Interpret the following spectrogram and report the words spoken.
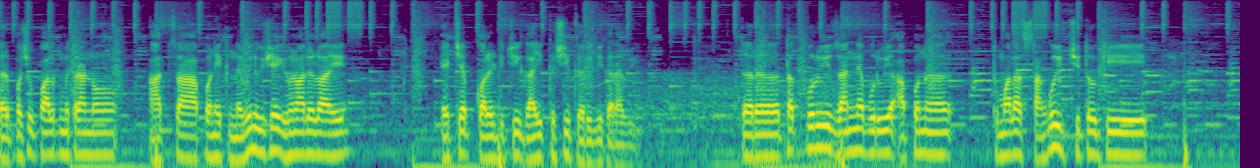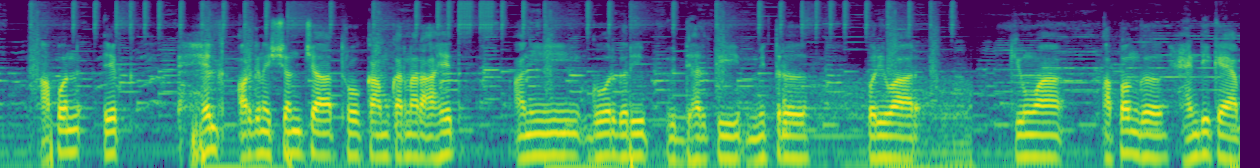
तर पशुपालक मित्रांनो आजचा आपण एक नवीन विषय घेऊन आलेलो आहे. एच एफ क्वालिटीची गाई कशी खरेदी करावी? तर तत्पूर्वी जाणण्यापूर्वी आपण तुम्हाला सांगू इच्छितो की आपण एक हेल्थ ऑर्गनायझेशनच्या थ्रू काम करणार आहेत आणि गोरगरीब विद्यार्थी मित्र परिवार किंवा अपंग हँडिकॅप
